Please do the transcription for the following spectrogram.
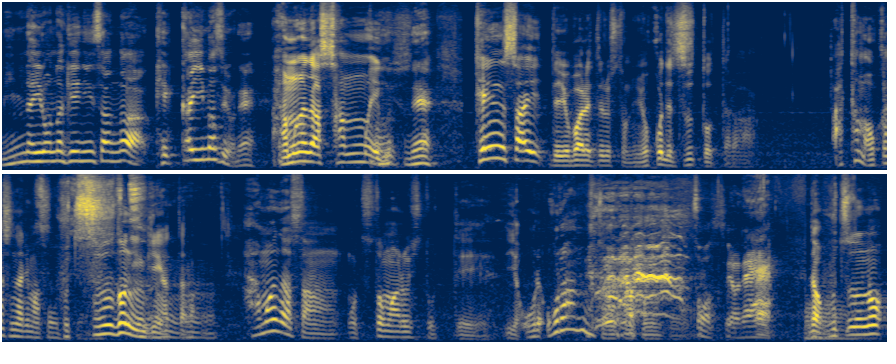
みんないろんな芸人さんが結果言いますよね。浜田さんもエグいです、ね。天才って呼ばれてる人の横でずっとおったら頭おかしなります。普通の人間やったら、浜田さんを務まる人っていや俺おらんのちゃうかなと思うんですよ そうですよね。だから普通の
